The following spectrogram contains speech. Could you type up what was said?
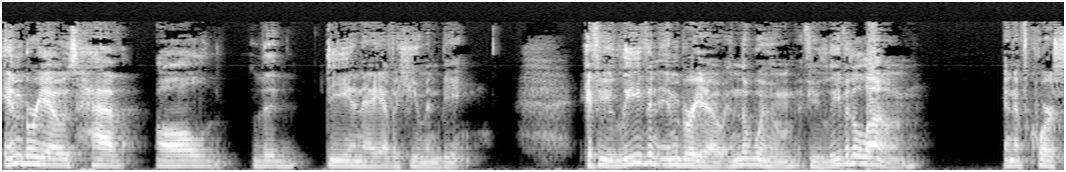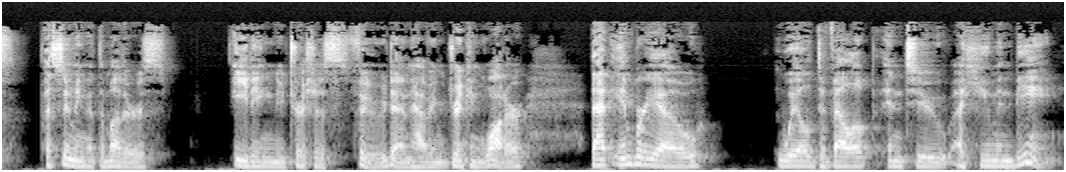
embryos have all the DNA of a human being if you leave an embryo in the womb, if you leave it alone, and of course, assuming that the mother is eating nutritious food and having drinking water, that embryo will develop into a human being,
